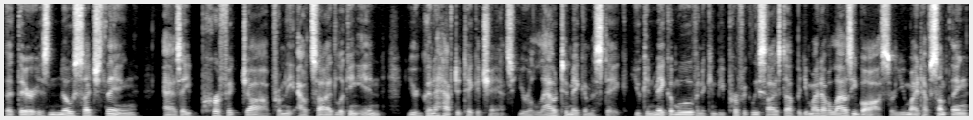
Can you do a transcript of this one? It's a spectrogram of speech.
that there is no such thing as a perfect job from the outside looking in you're going to have to take a chance. You're allowed to make a mistake. You can make a move and it can be perfectly sized up, but you might have a lousy boss or you might have something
